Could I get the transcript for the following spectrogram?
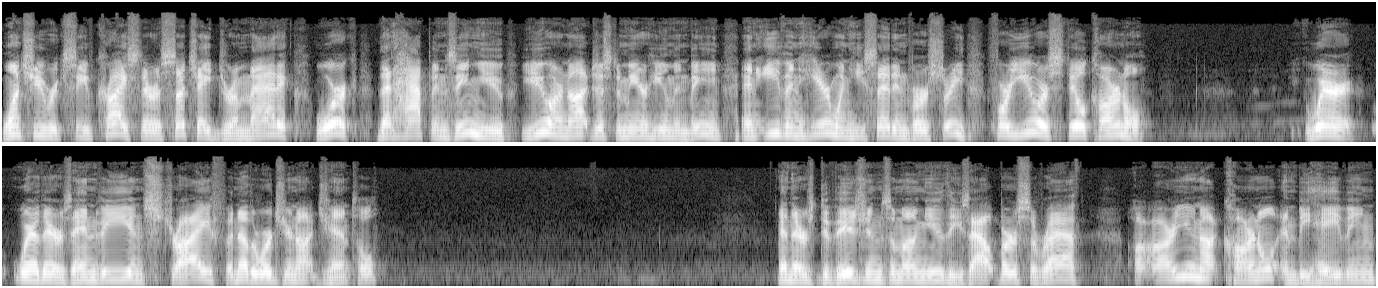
Once you receive Christ, there is such a dramatic work that happens in you. You are not just a mere human being. And even here, when he said in verse 3, for you are still carnal, where, where there's envy and strife, in other words, you're not gentle. And there's divisions among you, these outbursts of wrath. Are you not carnal and behaving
